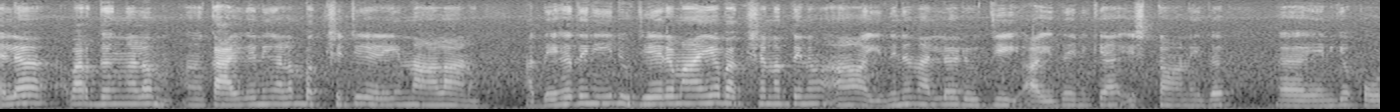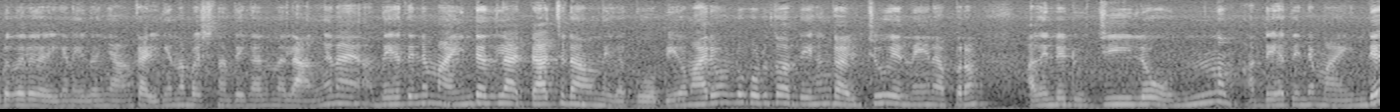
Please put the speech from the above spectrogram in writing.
ഇല വർഗങ്ങളും കായ്കനികളും ഭക്ഷിച്ച് കഴിയുന്ന ആളാണ്. അദ്ദേഹത്തിന് ഈ രുചികരമായ ഭക്ഷണത്തിനും ആ ഇതിന് നല്ല രുചി. ആ ഇതെനിക്ക് ഇഷ്ടമാണ്. ഇത് എനിക്ക് കൂടുതൽ കഴിക്കണം. ഇത് ഞാൻ കഴിക്കുന്ന ഭക്ഷണത്തെക്കാളും നല്ല. അങ്ങനെ അദ്ദേഹത്തിന്റെ മൈൻഡ് അതിൽ അറ്റാച്ച്ഡ് ആവുന്നില്ല. ഗോപികമാരെ കൊണ്ട് കൊടുത്തു അദ്ദേഹം കഴിച്ചു എന്നതിനപ്പുറം അതിന്റെ രുചിയിലോ ഒന്നും അദ്ദേഹത്തിന്റെ മൈൻഡ്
